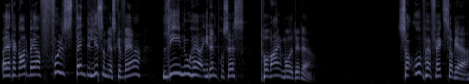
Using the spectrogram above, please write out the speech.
og jeg kan godt være fuldstændig ligesom jeg skal være lige nu her i den proces på vej mod det der. Så uperfekt som jeg er,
